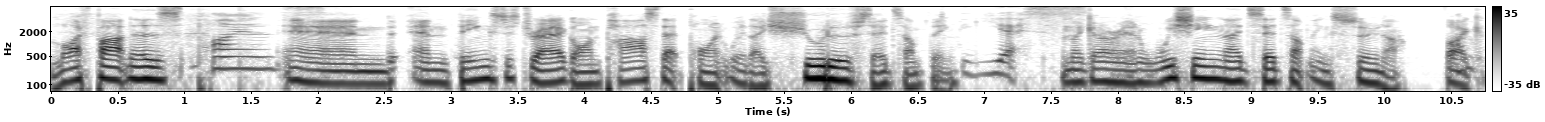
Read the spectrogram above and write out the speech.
life partners Suppliers. and and things just drag on past that point where they should have said something yes. and they go around wishing they'd said something sooner like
